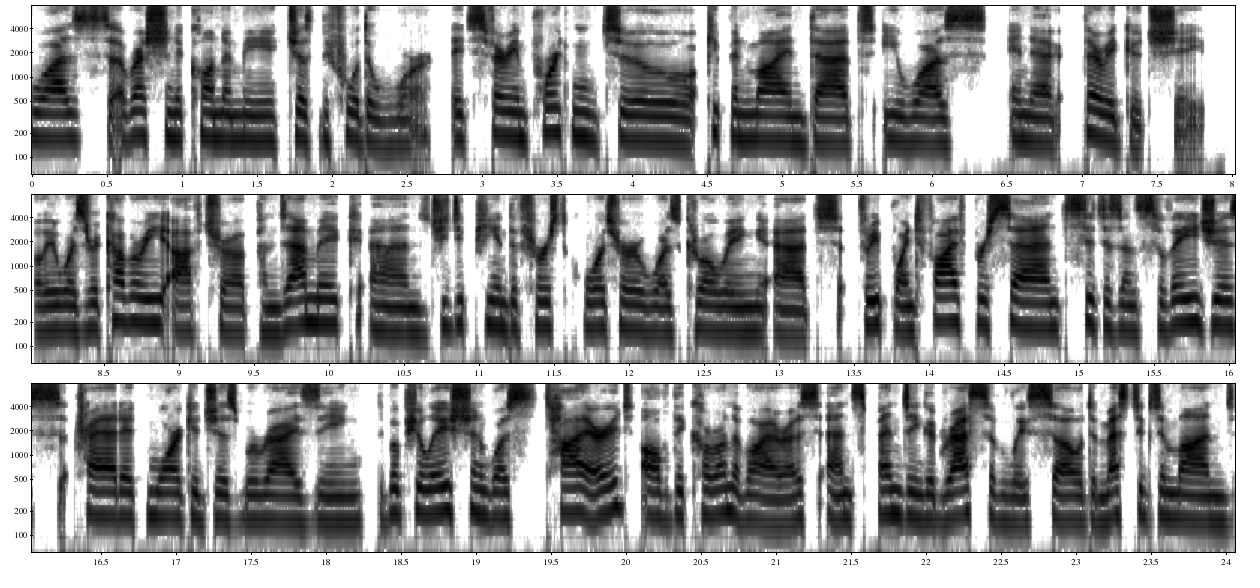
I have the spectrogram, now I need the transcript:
was Russian economy just before the war. It's very important to keep in mind that it was in a very good shape. It was recovery after a pandemic, and GDP in the first quarter was growing at 3.5%. Citizens' wages, credit, mortgages were rising. The population was tired of the coronavirus and spending aggressively, so domestic demand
